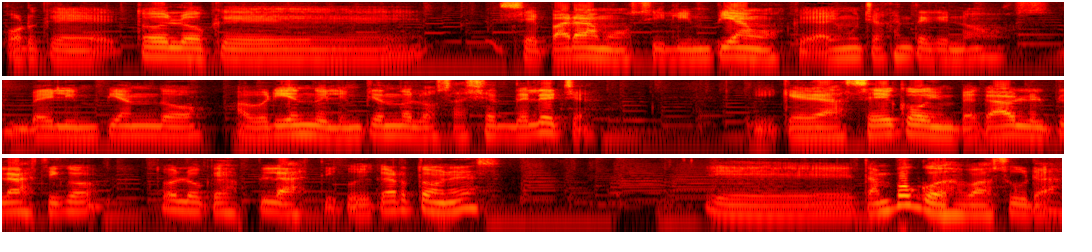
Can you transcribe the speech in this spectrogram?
porque todo lo que separamos y limpiamos, que hay mucha gente que nos ve limpiando, abriendo y limpiando los sachets de leche y queda seco, impecable el plástico, todo lo que es plástico y cartones, tampoco es basura,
